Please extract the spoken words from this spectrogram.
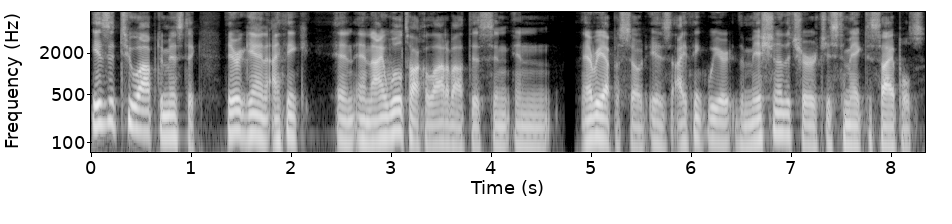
is it too optimistic? There again, I think, and, and I will talk a lot about this in, in every episode, is I think we are the mission of the church is to make disciples.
